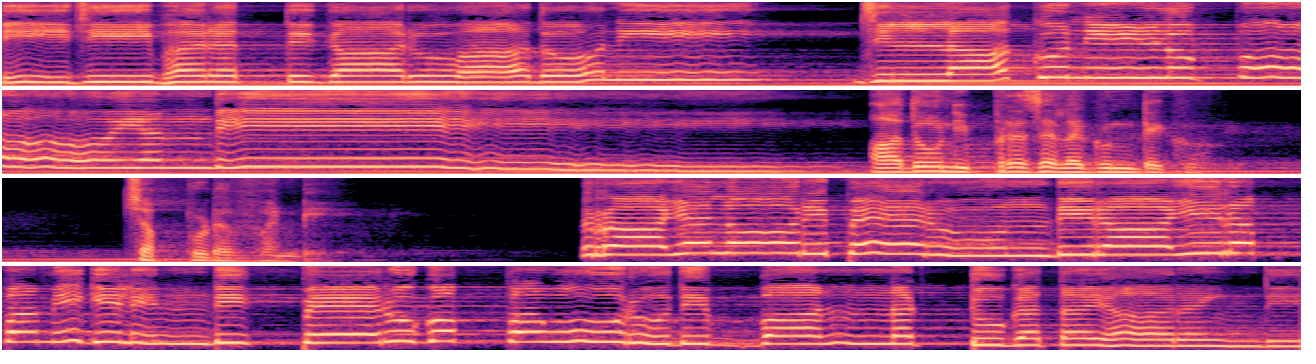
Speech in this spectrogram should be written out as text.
టీజీ భరత్ గారు ఆదోని జిల్లాకు నీళ్ళు పోయండి. అదోని ప్రజల గుండెకు చప్పుడవ్వండి. రాయలోరి పేరు ఉంది రాయిరప్ప మిగిలింది పేరు గొప్ప ఊరు దిబ్బ అన్నట్టుగా తయారైంది.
